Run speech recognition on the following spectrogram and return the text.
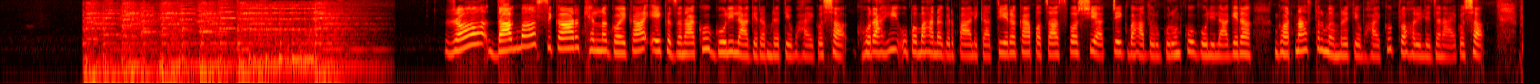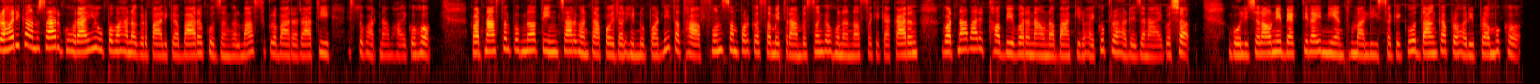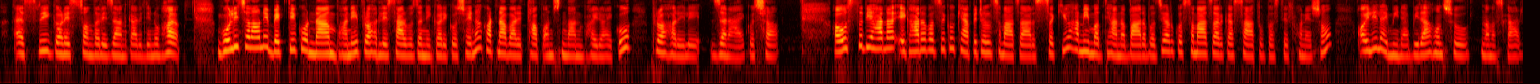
र दागमा शिकार खेल्न गएका एकजनाको गोली लागेर मृत्यु भएको छ। घोराही उपमहानगरपालिका तेह्रका पचास वर्षीय टेक बहादुर गुरूङको गोली लागेर घटनास्थलमा मृत्यु भएको प्रहरीले जनाएको छ। प्रहरीका अनुसार घोराही उपमहानगरपालिका बाह्रको जंगलमा शुक्रबार राति यस्तो घटना भएको हो। घटनास्थल पुग्न तीन चार घण्टा पैदल हिँड्नुपर्ने तथा फोन सम्पर्क समेत राम्रोसँग हुन नसकेका कारण घटनाबारे थप विवरण आउन बाँकी रहेको प्रहरीले जनाएको छ। गोली चलाउने व्यक्तिलाई नियन्त्रणमा लिइसकेको दाङका प्रहरी प्रमुख एसवी गणेश चन्दले जानकारी दिनुभयो। गोली चलाउने व्यक्तिको नाम भने प्रहरीले सार्वजनिक गरेको छैन घटनाबारे थप अनुसन्धान भइरहेको प्रहरीले जनाएको छ। हौस् बिहान एघार बजेको क्यापिटल समाचार सकियो। हामी मध्याह बाह्र बजे अर्को समाचारका साथ उपस्थित हुनेछौ। अहिलेलाई मिना बिदा हुन्छु। नमस्कार।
